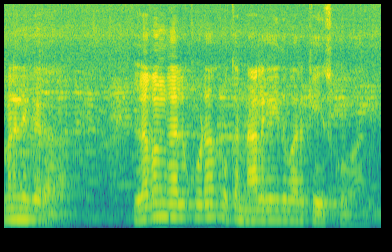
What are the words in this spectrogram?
మన దగ్గర లవంగాలు కూడా ఒక నాలుగైదు వరకు వేసుకోవాలి.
